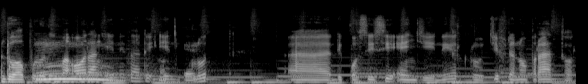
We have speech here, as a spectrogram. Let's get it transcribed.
25 Hmm, orang ini tadi oke. include uh, di posisi engineer, crew chief dan operator.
